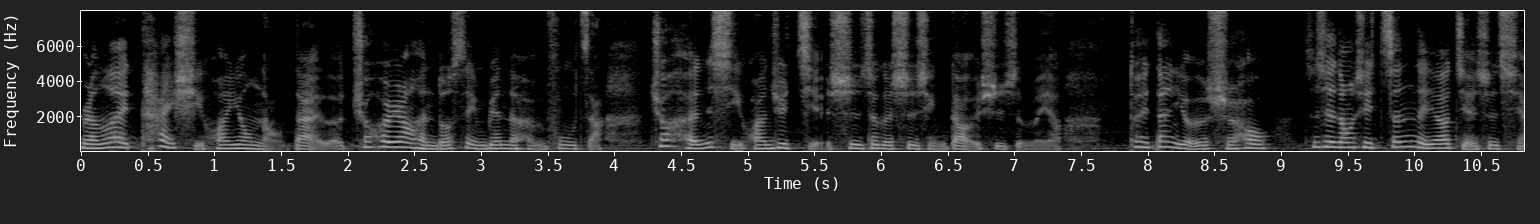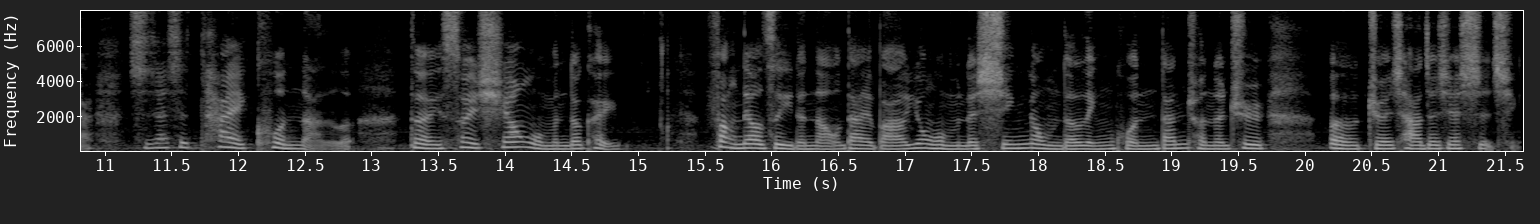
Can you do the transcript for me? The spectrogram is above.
人类太喜欢用脑袋了，就会让很多事情变得很复杂，就很喜欢去解释这个事情到底是怎么样。对，但有的时候这些东西真的要解释起来，实在是太困难了。对，所以希望我们都可以放掉自己的脑袋吧，用我们的心，用我们的灵魂，单纯的去呃觉察这些事情，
